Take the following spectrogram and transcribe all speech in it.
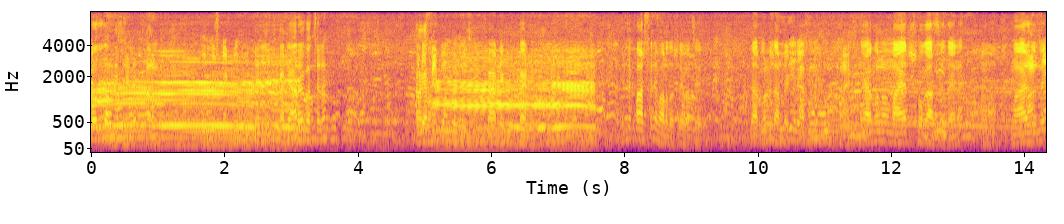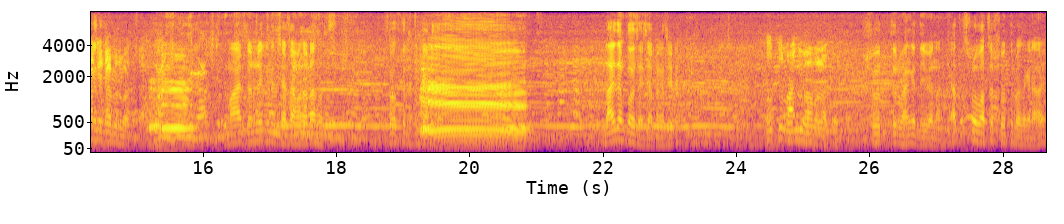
কত দাম দিচ্ছে এটা? কাটে আরও বাচ্চারা কাটে এটা পার্সেন্টে ভালো দশ বাচ্চা যার ফলে দামটা এখনও মায়ের শোক আছে তাই না? মায়ের জন্য মায়ের জন্য কিন্তু চেঁচা মাথাটা হচ্ছে। কেটে দাও লাই দাম কত চাইছে আপনার কাছে এটা? সত্তর ভাঙি ভাবা লাগবে সত্তর ভাঙে দিবে না। এত ছোটো বাচ্চা সত্তর বেচা কিনা হয়?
